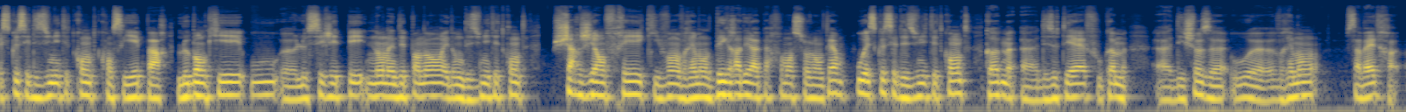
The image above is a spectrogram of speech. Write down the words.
Est-ce que c'est des unités de compte conseillées par le banquier ou euh, le CGP non indépendant et donc des unités de compte chargées en frais qui vont vraiment dégrader la performance sur le long terme? Ou est-ce que c'est des unités de compte comme euh, des ETF ou comme euh, des choses où vraiment ça va être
